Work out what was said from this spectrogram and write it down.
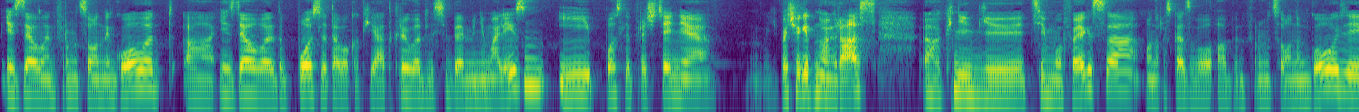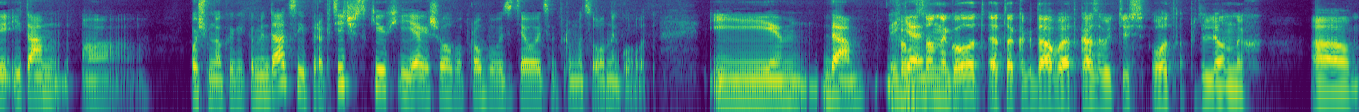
Я сделала информационный голод. а, Я сделала это после того, как я открыла для себя минимализм и после прочтения в очередной раз книги Тима Ферриса. Он рассказывал об информационном голоде, и там а, очень много рекомендаций практических, и я решила попробовать сделать информационный голод. И да, я- Информационный голод – это когда вы отказываетесь от определенных а,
